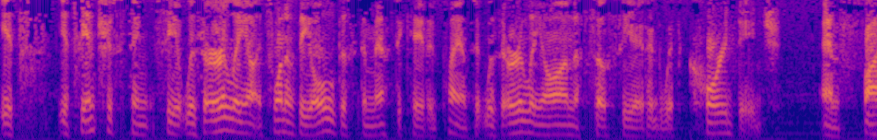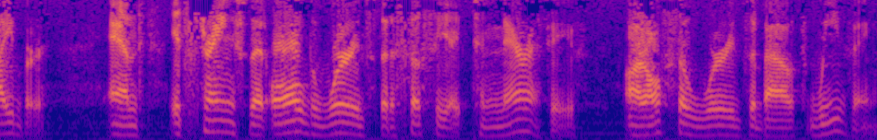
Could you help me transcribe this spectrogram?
it's it's interesting. See, it was early on. It's one of the oldest domesticated plants. It was early on associated with cordage and fiber, and it's strange that all the words that associate to narrative are also words about weaving.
